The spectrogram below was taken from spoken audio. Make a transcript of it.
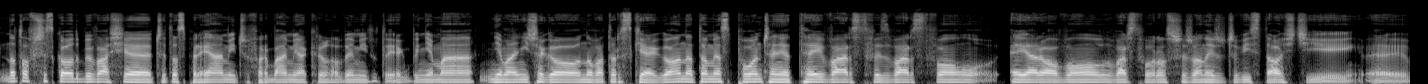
no to wszystko odbywa się czy to sprayami, czy farbami akrylowymi. Tutaj jakby nie ma, nie ma niczego nowatorskiego. Natomiast połączenie tej warstwy z warstwą AR-ową, warstwą rozszerzonej rzeczywistości, yy,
